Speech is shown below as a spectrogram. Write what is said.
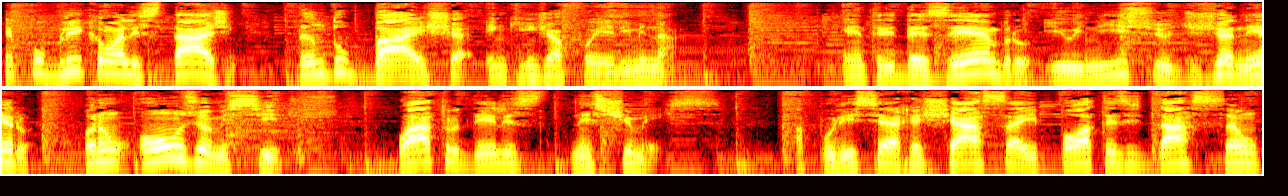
republicam a listagem, dando baixa em quem já foi eliminado. Entre dezembro e o início de janeiro, foram 11 homicídios, quatro deles neste mês. A polícia rechaça a hipótese da ação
